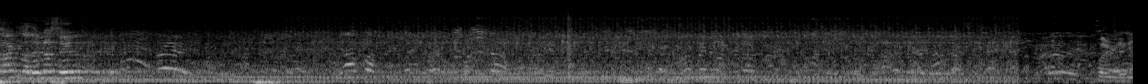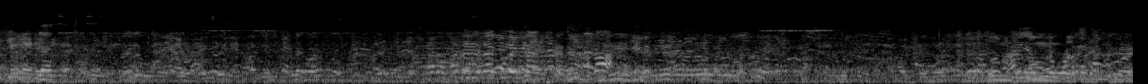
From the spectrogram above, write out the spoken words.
ताट झालेलं असेल. दोन मिनिटं दोन मिनिटं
